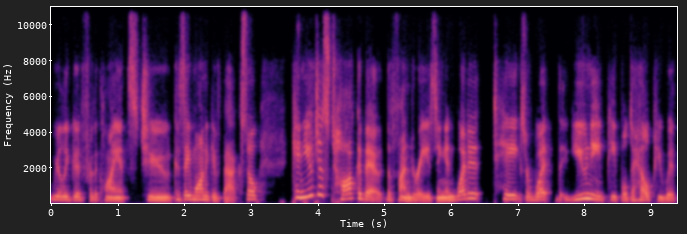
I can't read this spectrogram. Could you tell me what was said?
really good for the clients to because they want to give back so can you just talk about the fundraising and what it takes or what you need people to help you with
